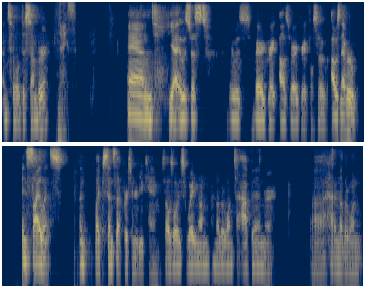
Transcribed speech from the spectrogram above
until December. Nice. And yeah, it was just, it was very great. I was very grateful. So I was never in silence and like since that first interview came. So I was always waiting on another one to happen or uh, had another one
